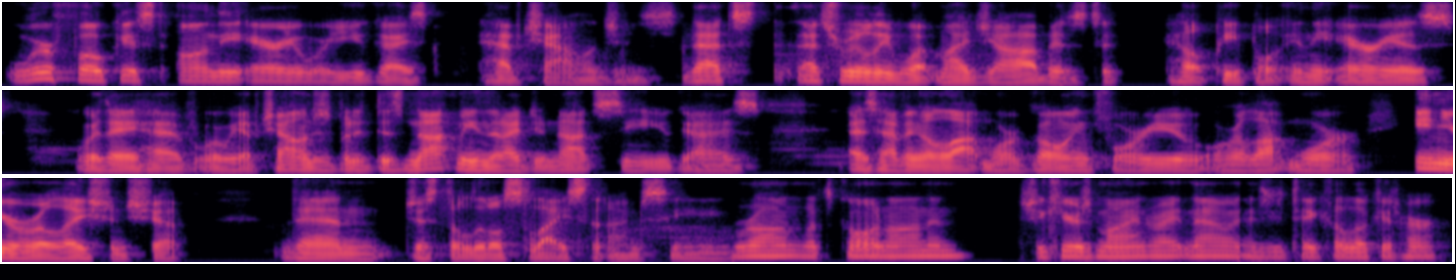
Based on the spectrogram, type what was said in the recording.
we're focused on the area where you guys have challenges. That's that's really what my job is to help people in the areas where they have where we have challenges. But it does not mean that I do not see you guys as having a lot more going for you or a lot more in your relationship than just the little slice that I'm seeing. Ron, what's going on in Shakir's mind right now as you take a look at her?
